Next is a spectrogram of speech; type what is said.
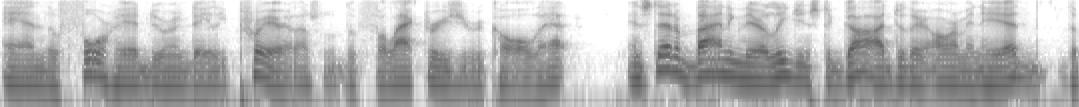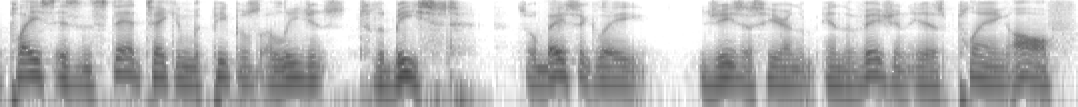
and the forehead during daily prayer. That's the phylacteries, you recall that. Instead of binding their allegiance to God to their arm and head, the place is instead taken with people's allegiance to the beast. So basically, Jesus here in the in the vision is playing off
